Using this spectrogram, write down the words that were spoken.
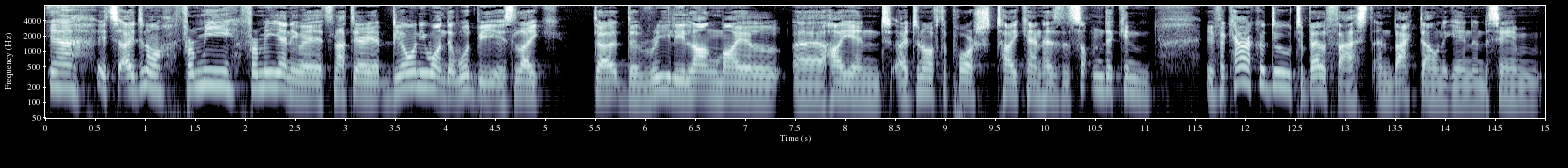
yeah, it's I don't know. For me, for me anyway, it's not there yet. The only one that would be is like the the really long mile uh, high end. I don't know if the Porsche Taycan has something that can. If a car could do to Belfast and back down again in the same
